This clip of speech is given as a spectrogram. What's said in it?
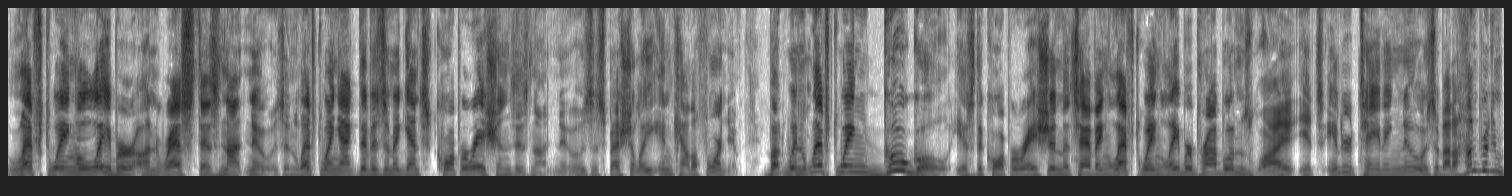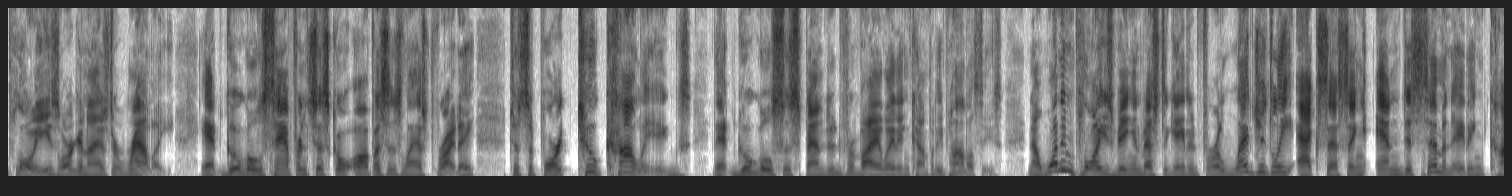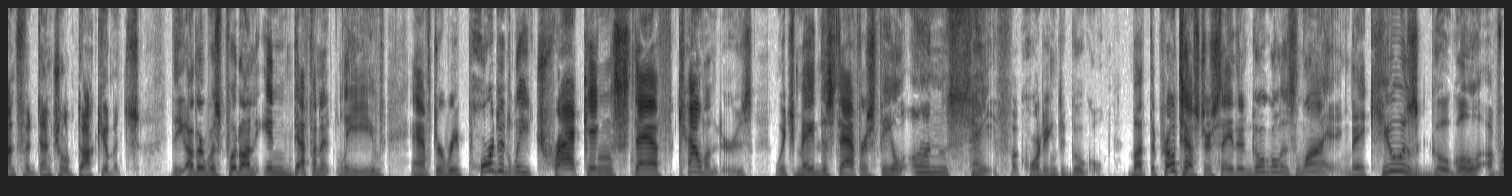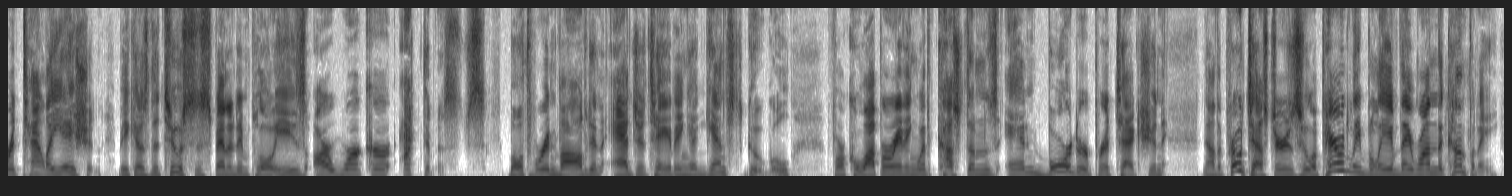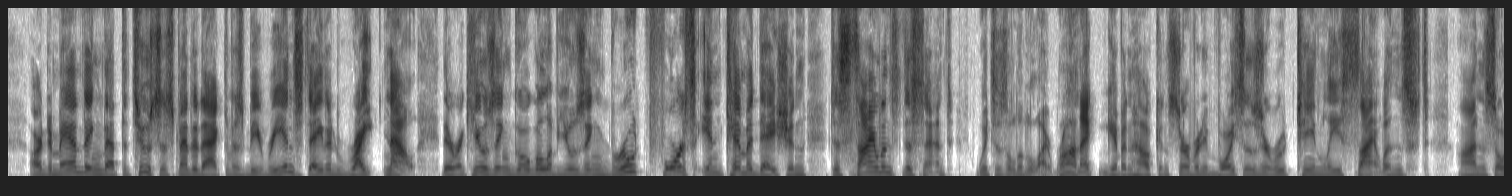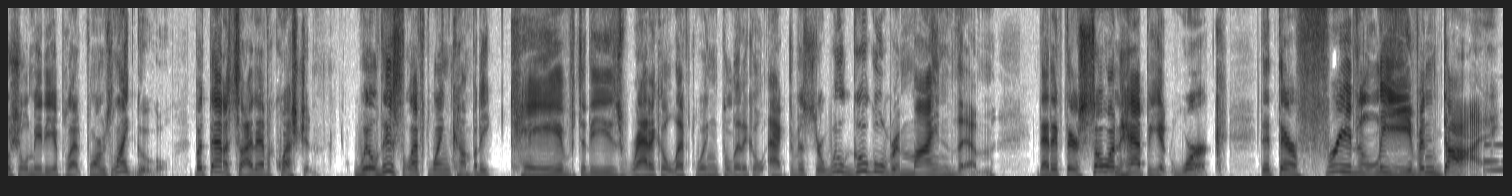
Left wing labor unrest is not news, and left wing activism against corporations is not news, especially in California. But when left wing Google is the corporation that's having left wing labor problems, why, it's entertaining news. About 100 employees organized a rally at Google's San Francisco offices last Friday to support two colleagues that Google suspended for violating company policies. Now, one employee is being investigated for allegedly accessing and disseminating confidential documents. The other was put on indefinite leave after reportedly tracking staff calendars, which made the staffers feel unsafe, according to Google. But the protesters say that Google is lying. They accuse Google of retaliation because the two suspended employees are worker activists. Both were involved in agitating against Google for cooperating with Customs and Border Protection. Now, the protesters, who apparently believe they run the company, are demanding that the two suspended activists be reinstated right now. They're accusing Google of using brute force intimidation to silence dissent, which is a little ironic given how conservative voices are routinely silenced on social media platforms like Google. But that aside, I have a question. Will this left wing company cave to these radical left wing political activists, or will Google remind them that if they're so unhappy at work, that they're free to leave and die?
